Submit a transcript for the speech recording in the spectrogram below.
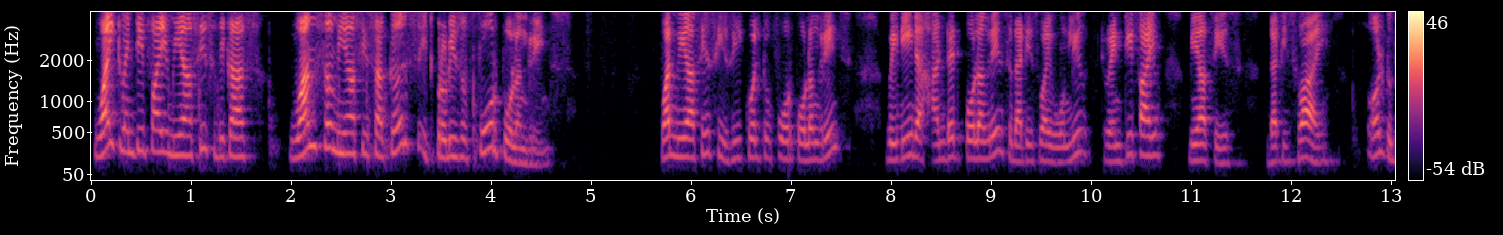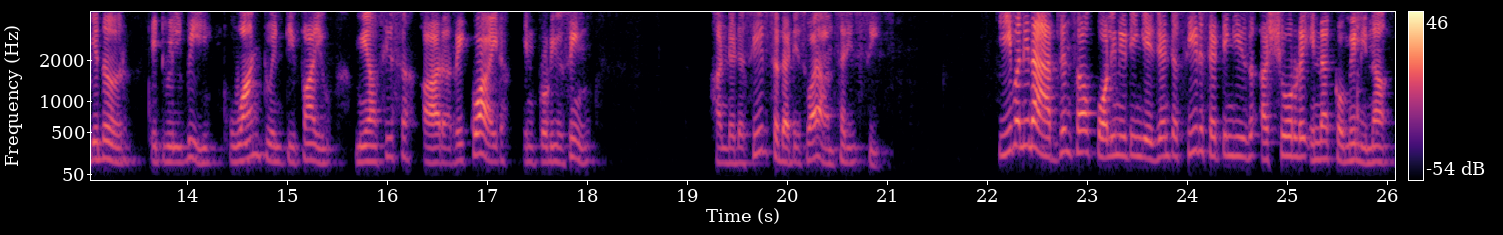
Why 25 meiosis? Because once a meiosis occurs, it produces 4 pollen grains. One meiosis is equal to 4 pollen grains. We need 100 pollen grains. So that is why only 25 meiosis. That is why altogether it will be 125 meiosis are required in producing 100 seeds. So that is why answer is C. Even in the absence of pollinating agent, seed setting is assured in a commelina,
